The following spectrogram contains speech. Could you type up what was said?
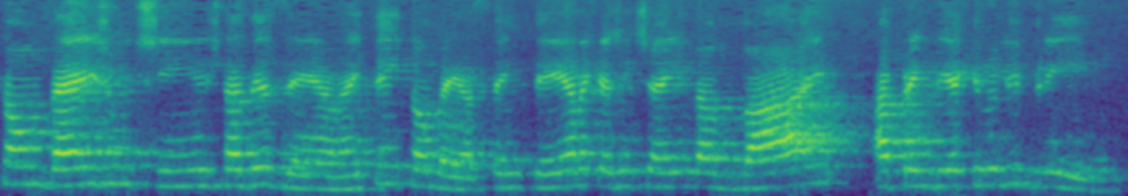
são 10 juntinhos na dezena. E tem também a centena que a gente ainda vai aprender aqui no livrinho.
